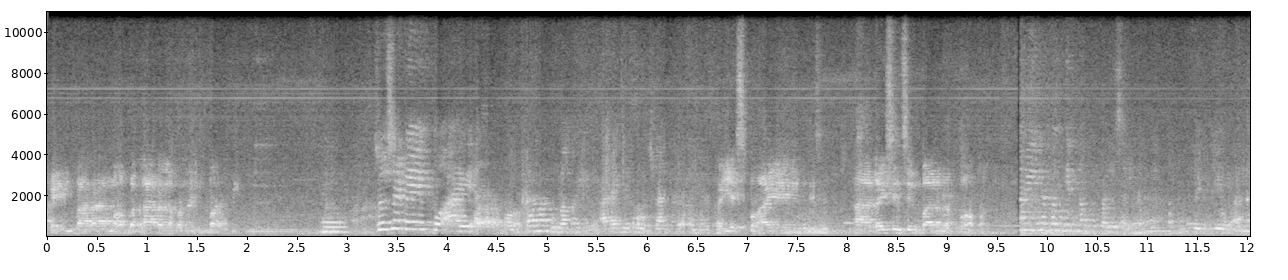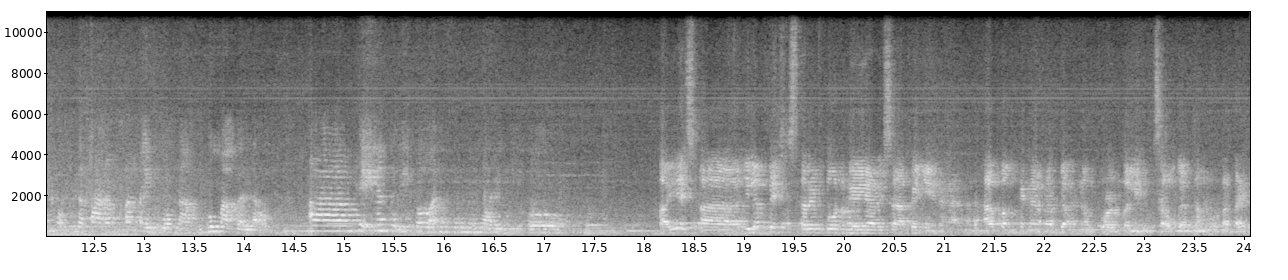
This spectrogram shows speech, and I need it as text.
akin para makapag-aral ako ng So sir, kayo po ay, ano po, tama po ba kayo? Ay, ito po Uh, yes po, I uh, licensed embalmer po ako. May nabanggit na po pala sa inyo itong video, ano po, na parang patay po na gumagalaw. Um, kailan po ito? Ano po nangyari dito? Ah yes, ah, ilang beses na rin po nangyayari sa akin yun na habang kinakargahan ng formalin sa ugat ng patay.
